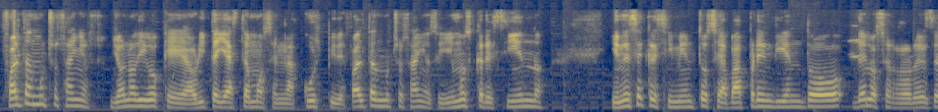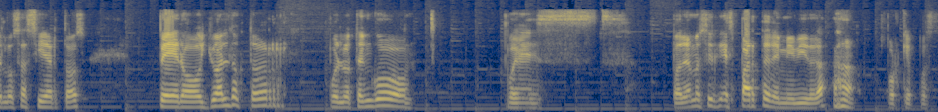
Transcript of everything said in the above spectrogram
Faltan muchos años. Yo no digo que ahorita ya estemos en la cúspide, faltan muchos años, seguimos creciendo. Y en ese crecimiento se va aprendiendo de los errores, de los aciertos. Pero yo al doctor, pues lo tengo pues, podríamos decir que es parte de mi vida, porque pues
